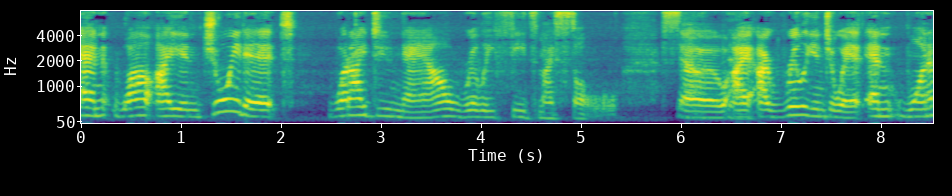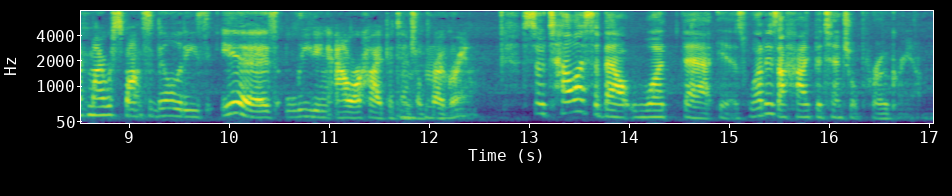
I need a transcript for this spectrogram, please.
And while I enjoyed it, what I do now really feeds my soul. So yeah, yeah. I, I really enjoy it. And one of my responsibilities is leading our high potential mm-hmm. program. So tell us about what that is. What is a high potential program?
